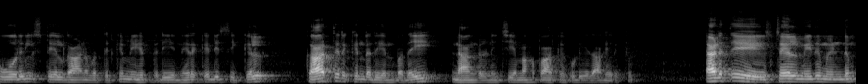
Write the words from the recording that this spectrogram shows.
போரில் ஸ்டேல் இராணுவத்திற்கு மிகப்பெரிய நெருக்கடி சிக்கல் காத்திருக்கின்றது என்பதை நாங்கள் நிச்சயமாக பார்க்கக்கூடியதாக இருக்கும். அடுத்து ஸ்டேல் மீது மீண்டும்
